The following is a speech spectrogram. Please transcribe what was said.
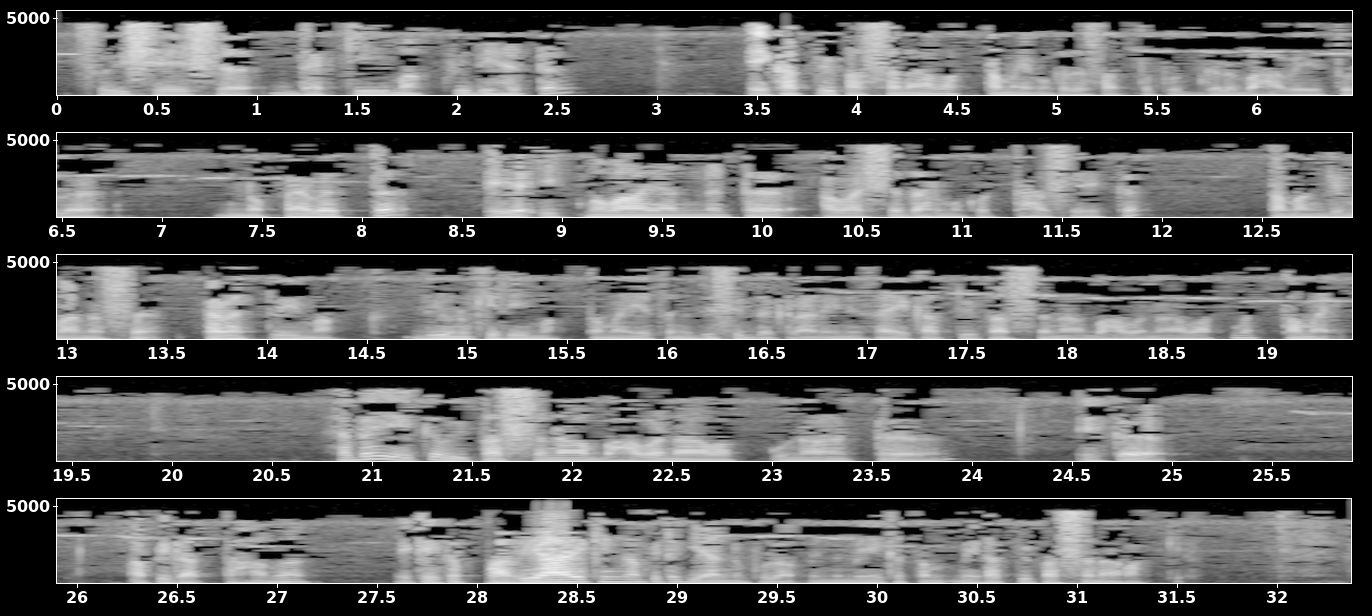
සුවිශේෂ දැකීමක් විදිහට ඒකත් විපස්සනාවක් තමයි. මොකද සත්පුද්ගල භාවයේ තුල නොපැවැත්ත එය ඉක්මවා යන්නට අවශ්‍ය ධර්ම කොටසයක තමන්ගේ මනස පැවැත්වීමක් දියුණු කිරීමක් තමයි එතනදී සිද්ධ කරන්නේ. ඒ නිසා ඒකත් විපස්සනා භාවනාවක්ම තමයි. හැබැයි ඒක විපස්සනා භාවනාවක් වුණාට ඒක අපි ගත්තාම ඒක එක පරයයකින් අපිට කියන්න පුළුවන්. මෙන්න මේක මේකත් විපස්සනාවක් කියලා.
